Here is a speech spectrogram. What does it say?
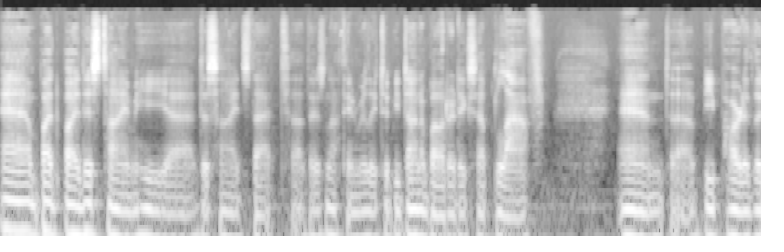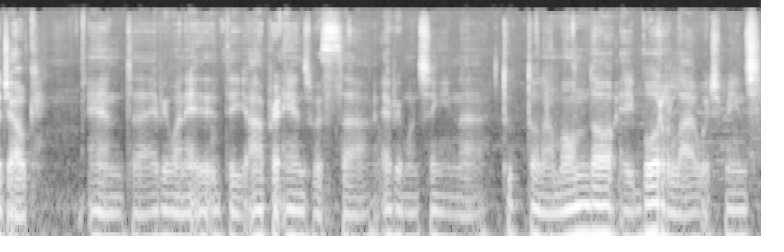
Uh, but by this time, he uh, decides that there's nothing really to be done about it except laugh and be part of the joke. And uh, everyone, uh, the opera ends with everyone singing "Tutto nel mondo è burla," which means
